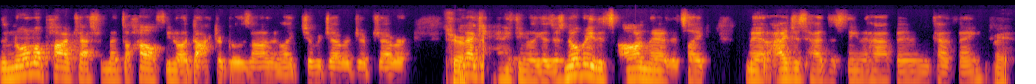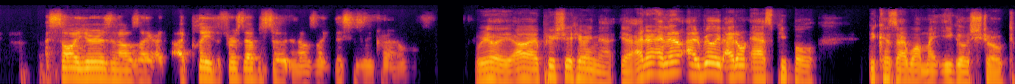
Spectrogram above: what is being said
the normal podcast for mental health. You know, a doctor goes on and like jibber jabber jibber jabber. Sure. You're not getting anything really good. There's nobody that's on there that's like, man, I just had this thing that happened, kind of thing. Right. I saw yours and I was like, I, I played the first episode and I was like, this is incredible. Really? Oh, I appreciate hearing that. Yeah, I don't. And I really, I don't ask people because I want my ego stroked.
